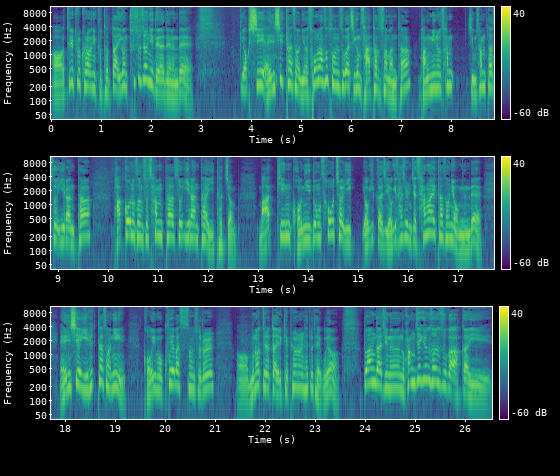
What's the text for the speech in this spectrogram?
어, 트리플 크라운이 붙었다. 이건 투수전이 돼야 되는데 역시 NC 타선이요. 손아섭 선수가 지금 4타수 3안타, 박민우 3 지금 3타수 1안타, 박건우 선수 3타수 1안타 2타점. 마틴, 권희동, 서호철 이 여기까지 여기 사실 이제 상하위 타선이 없는데 NC의 이 핵타선이 거의 뭐 쿠에바스 선수를 어, 무너뜨렸다 이렇게 표현을 해도 되고요. 또 한 가지는 황재균 선수가 아까 이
